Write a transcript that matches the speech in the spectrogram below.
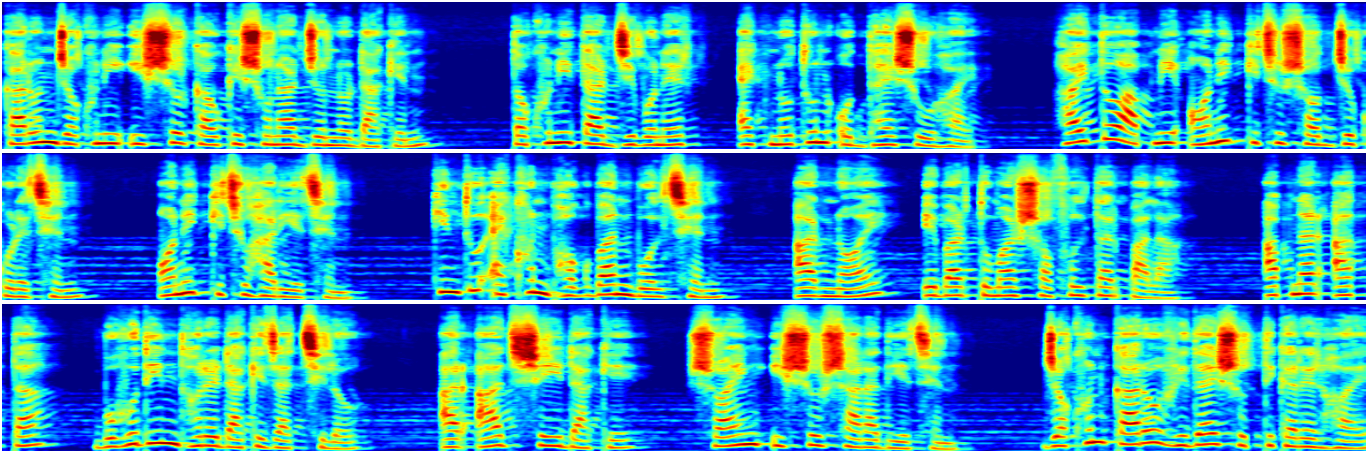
কারণ যখনই ঈশ্বর কাউকে শোনার জন্য ডাকেন, তখনই তার জীবনের এক নতুন অধ্যায় শুরু হয়। হয়তো আপনি অনেক কিছু সহ্য করেছেন, অনেক কিছু হারিয়েছেন, কিন্তু এখন ভগবান বলছেন, আর নয়, এবার তোমার সফলতার পালা। আপনার আত্মা বহুদিন ধরে ডাকে যাচ্ছিল, আর আজ সেই ডাকে স্বয়ং ঈশ্বর সাড়া দিয়েছেন। যখন কারও হৃদয় সত্যিকারের হয়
